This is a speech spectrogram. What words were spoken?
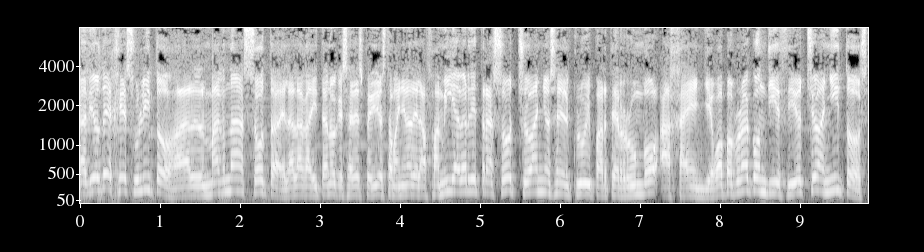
Adiós de Jesulito al Magna Sota, el ala gaditano que se ha despedido esta mañana de la familia verde tras ocho años en el club y parte rumbo a Jaén. Llegó a Pamplona con 18 añitos.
